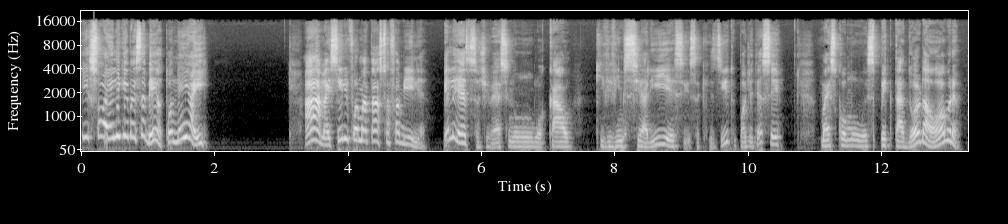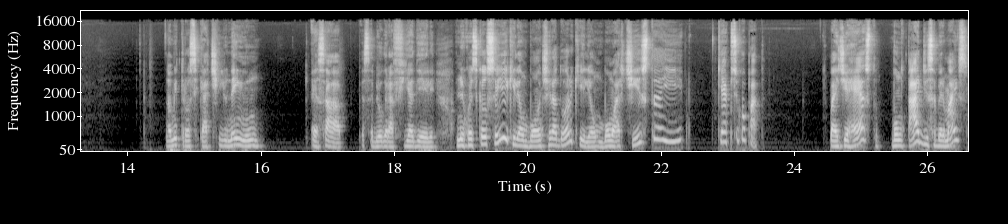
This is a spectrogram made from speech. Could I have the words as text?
E só ele que vai saber, eu tô nem aí. Ah, mas se ele for matar a sua família, beleza, se eu tivesse num local que vivenciaria esse, esse pode até ser. Mas como espectador da obra, não me trouxe gatilho nenhum essa, essa biografia dele. A única coisa que eu sei é que ele é um bom atirador, que ele é um bom artista e que é psicopata. Mas de resto, vontade de saber mais?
